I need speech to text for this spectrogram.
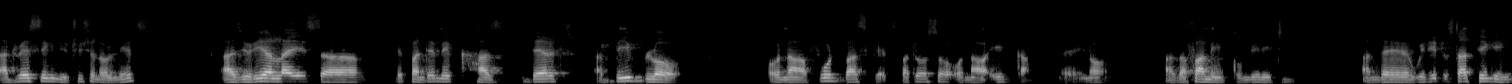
addressing nutritional needs. As you realize, uh, the pandemic has dealt a big blow on our food baskets, but also on our income, uh, you know, as a farming community. And uh, we need to start thinking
